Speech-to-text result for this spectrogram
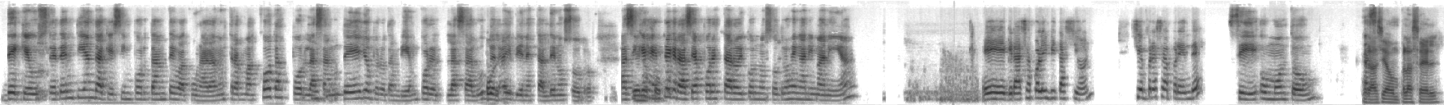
de que usted entienda que es importante vacunar a nuestras mascotas por la salud de ellos, pero también por la salud y el bienestar de nosotros. Así que, gente, gracias por estar hoy con nosotros en Animanía. Eh, gracias por la invitación. Siempre se aprende. Sí, un montón. Gracias, un placer.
